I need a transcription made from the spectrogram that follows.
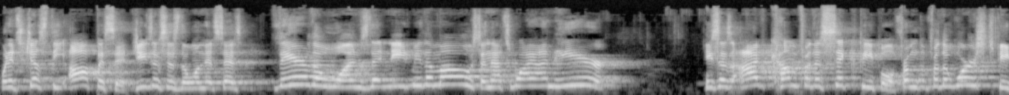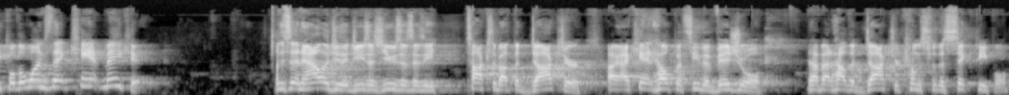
When it's just the opposite. Jesus is the one that says, they're the ones that need me the most, and that's why I'm here. He says, I've come for the sick people, from the, for the worst people, the ones that can't make it. This analogy that Jesus uses as he talks about the doctor, I, I can't help but see the visual about how the doctor comes for the sick people.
